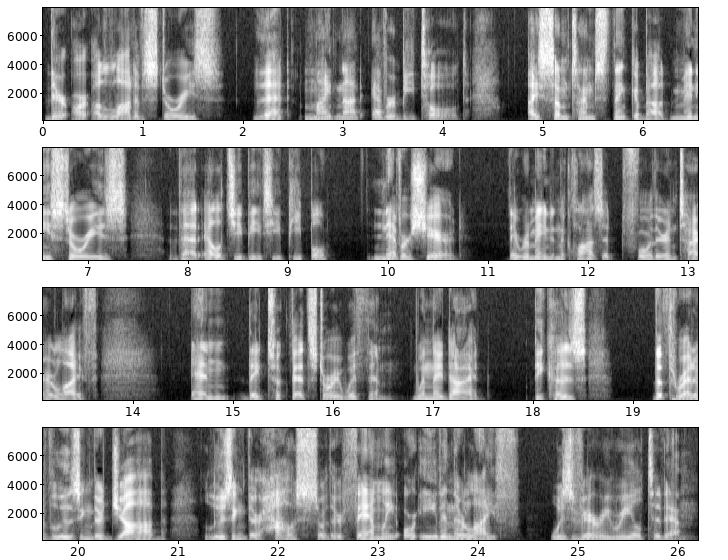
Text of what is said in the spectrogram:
There are a lot of stories that might not ever be told. I sometimes think about many stories that LGBT people never shared. They remained in the closet for their entire life. And they took that story with them when they died because the threat of losing their job, losing their house or their family, or even their life was very real to them.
